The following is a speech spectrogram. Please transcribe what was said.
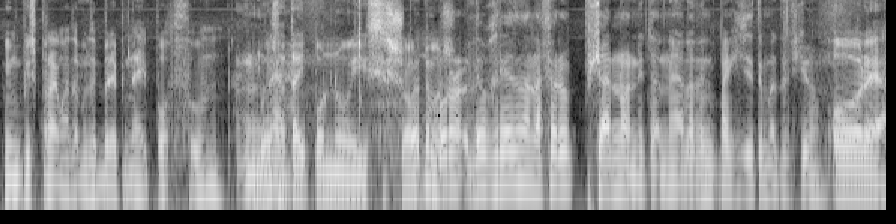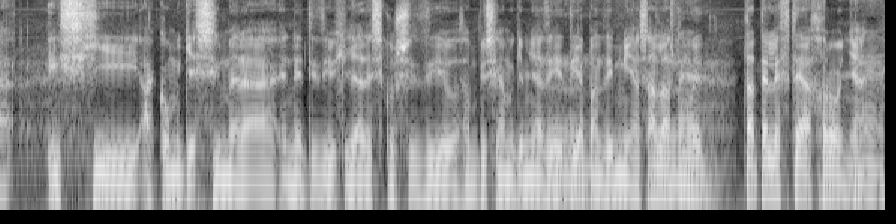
Μην μου πεις πράγματα που δεν πρέπει να υποθούν. Ναι. Μπορείς να τα υπονοήσεις όμως. Δεν χρειάζεται να αναφέρω ποιανόν ήταν, αλλά δεν υπάρχει ζήτημα τέτοιο. Ωραία. Ισχύει ακόμη και σήμερα, εν έτη 2022, θα μου πεις είχαμε και μια διετία mm. πανδημίας. Αλλά ας ναι. πούμε τα τελευταία χρόνια. Ναι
